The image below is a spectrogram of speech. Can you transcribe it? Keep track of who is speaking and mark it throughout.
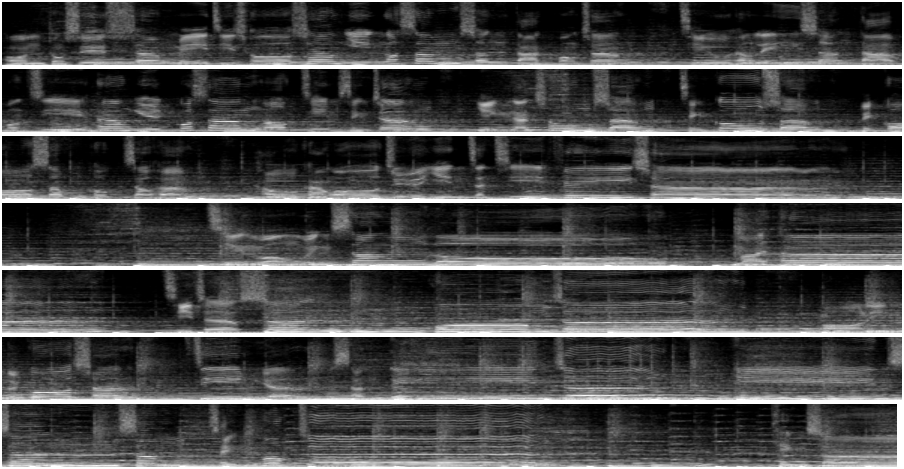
Speaker 1: 寒冬雪霜未至挫伤，然我心信达光窗，朝向理想，踏往志向，越过山岳渐成长，迎难冲上，情高尚，令歌心曲奏响，投靠我主言振翅飞翔，前往永生路。典章，現身心情樂章，傾想。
